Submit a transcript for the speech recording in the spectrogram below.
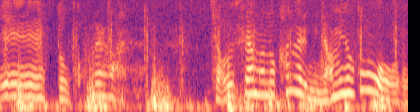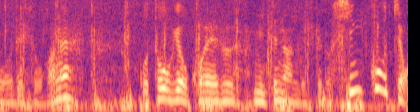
えーとこれは茶臼山のかなり南の方でしょうかね。こう峠を越える道なんですけど新高町。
